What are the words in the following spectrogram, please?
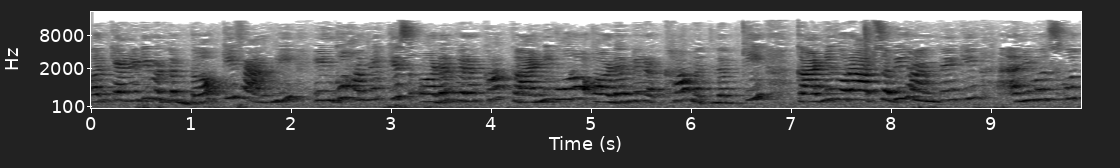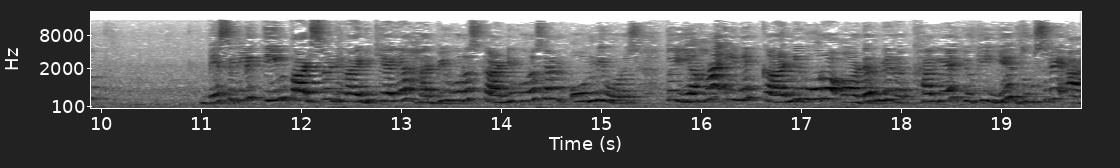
और कैनेडी मतलब डॉग की फैमिली इनको हमने किस ऑर्डर पे रखा? कार्निवोरा ऑर्डर में रखा। मतलब कि कार्निवोरा आप सभी जानते हैं कि एनिमल्स को बेसिकली तीन पार्ट्स में डिवाइड किया गया हर्बीवोरस कार्निवोरस एंड ओमनीवोरस तो यहाँ इन्हें कार्निवोरा ऑर्डर में रखा गया है क्योंकि ये दूसरे आ,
